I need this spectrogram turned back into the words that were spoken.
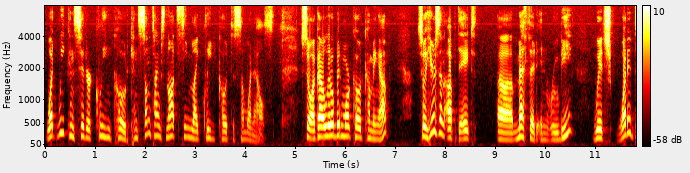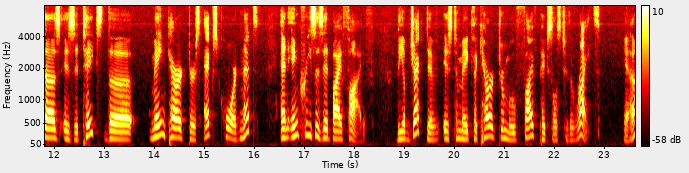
what we consider clean code can sometimes not seem like clean code to someone else. So i got a little bit more code coming up. So here's an update uh, method in ruby which what it does is it takes the main character's x coordinate and increases it by 5 the objective is to make the character move 5 pixels to the right. Yeah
